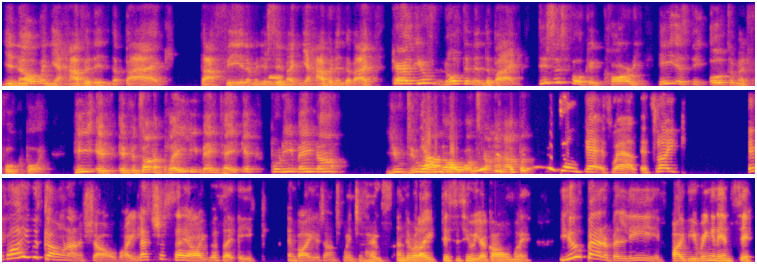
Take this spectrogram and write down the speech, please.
you know, when you have it in the bag, that feeling when you sit Yeah. back and you have it in the bag. Girl, you've nothing in the bag. This is fucking Kory. He is the ultimate fuck boy. He if if it's on a play, he may take it, but he may not. You do Yeah, not know what's gonna happen. think I don't get as well. It's like if I was going on a show, right? Let's just say I was like invited onto Winter House and they were like, This is who you're going with. You better believe I'd be ringing in sick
